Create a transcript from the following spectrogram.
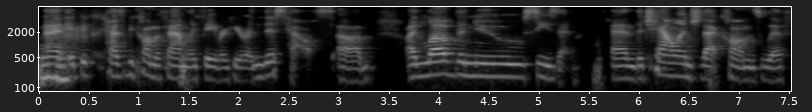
Mm-hmm. And it be- has become a family favorite here in this house. Um, I love the new season and the challenge that comes with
